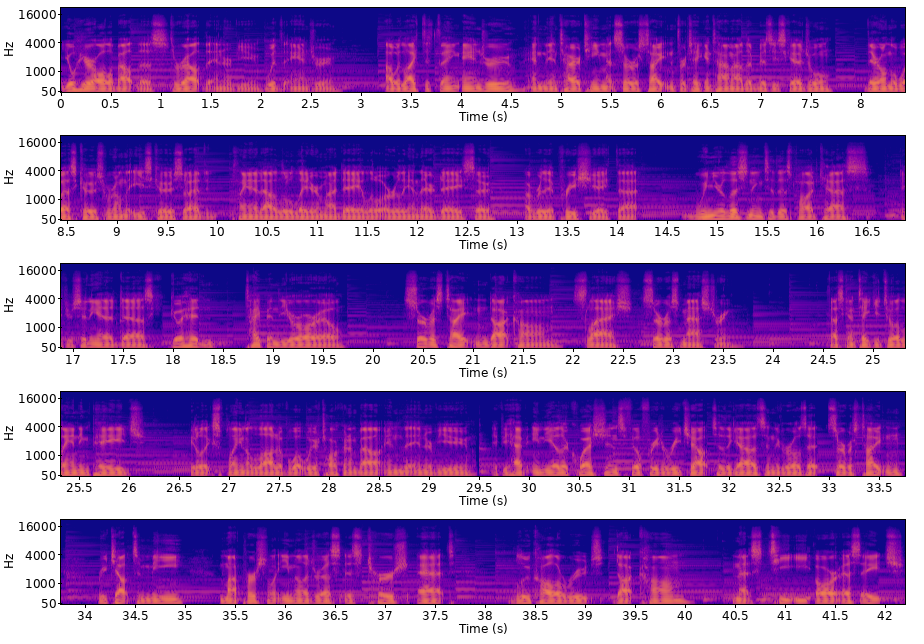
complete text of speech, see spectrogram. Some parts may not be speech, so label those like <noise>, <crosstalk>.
You'll hear all about this throughout the interview with Andrew. I would like to thank Andrew and the entire team at Service Titan for taking time out of their busy schedule. They're on the West Coast, we're on the East Coast, so I had to plan it out a little later in my day, a little early in their day. So I really appreciate that. When you're listening to this podcast, if you're sitting at a desk, go ahead and type in the URL servicetitan.com slash service mastery. That's going to take you to a landing page It'll explain a lot of what we are talking about in the interview. If you have any other questions, feel free to reach out to the guys and the girls at Service Titan. Reach out to me. My personal email address is tersh at bluecollarroots.com, and that's T E R S H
